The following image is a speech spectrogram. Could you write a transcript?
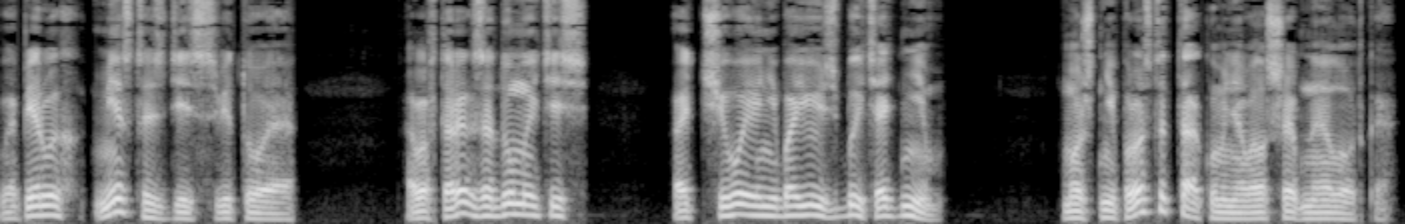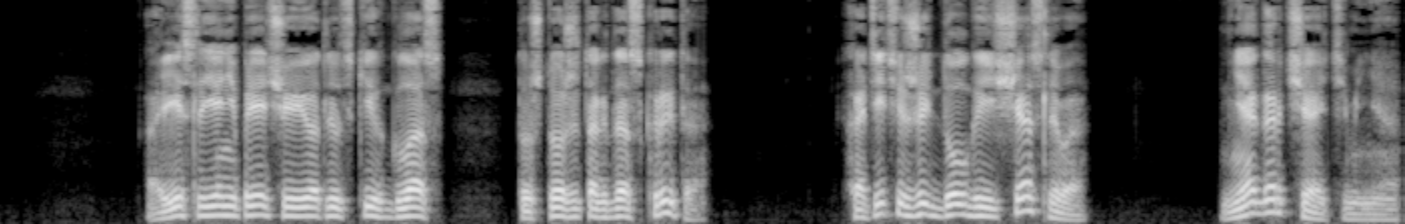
Во-первых, место здесь святое, а во-вторых, задумайтесь, отчего я не боюсь быть одним. Может, не просто так у меня волшебная лодка? А если я не прячу ее от людских глаз, то что же тогда скрыто? Хотите жить долго и счастливо? Не огорчайте меня.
